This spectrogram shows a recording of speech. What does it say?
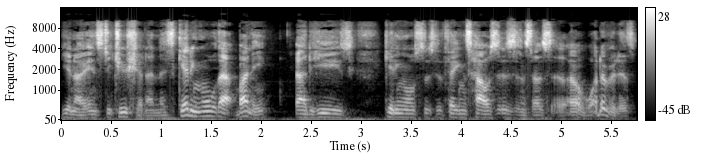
you know, institution, and it's getting all that money, and he's getting all sorts of things, houses, and says, uh, whatever it is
